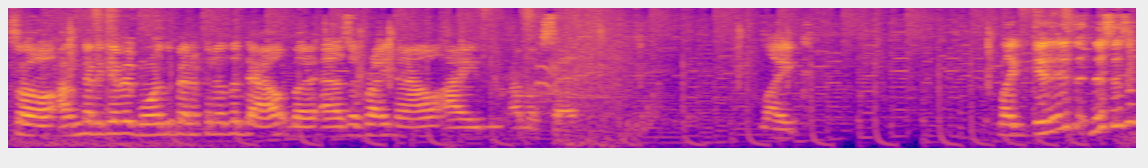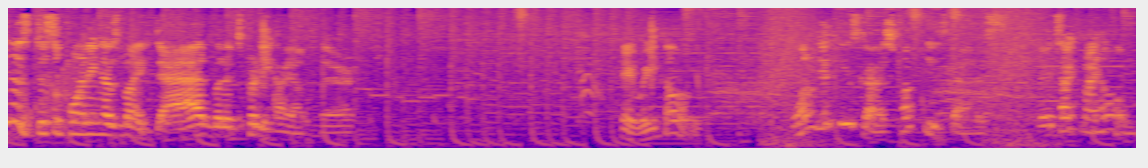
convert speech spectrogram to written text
so I'm gonna give it more the benefit of the doubt. But as of right now, I'm I'm upset. Like, like it is. This isn't as disappointing as my dad, but it's pretty high up there. Hey, where you going? I want to get these guys. Fuck these guys. They attacked my home.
